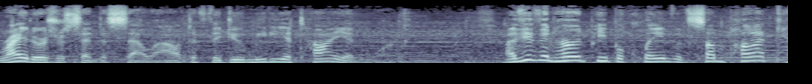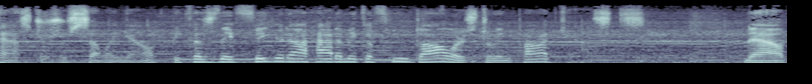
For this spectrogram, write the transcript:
Writers are said to sell out if they do media tie in work. I've even heard people claim that some podcasters are selling out because they figured out how to make a few dollars doing podcasts. Now,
